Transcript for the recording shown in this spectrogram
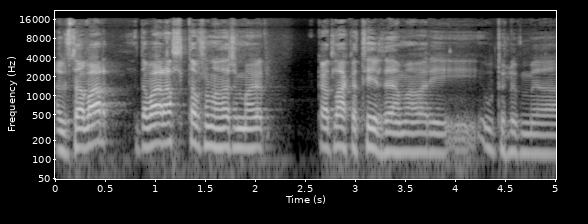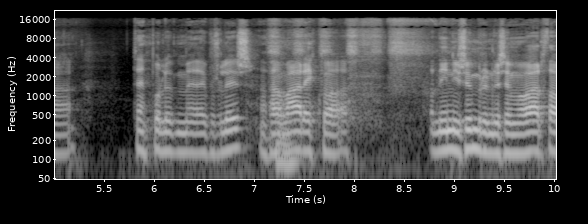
En þú veist, það var, þetta var alltaf svona það sem maður gætt laka til þegar maður var í, í útöhlupum eða tempólupum eða eitthvað að það var eitthvað inn í sumrunu sem var þá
